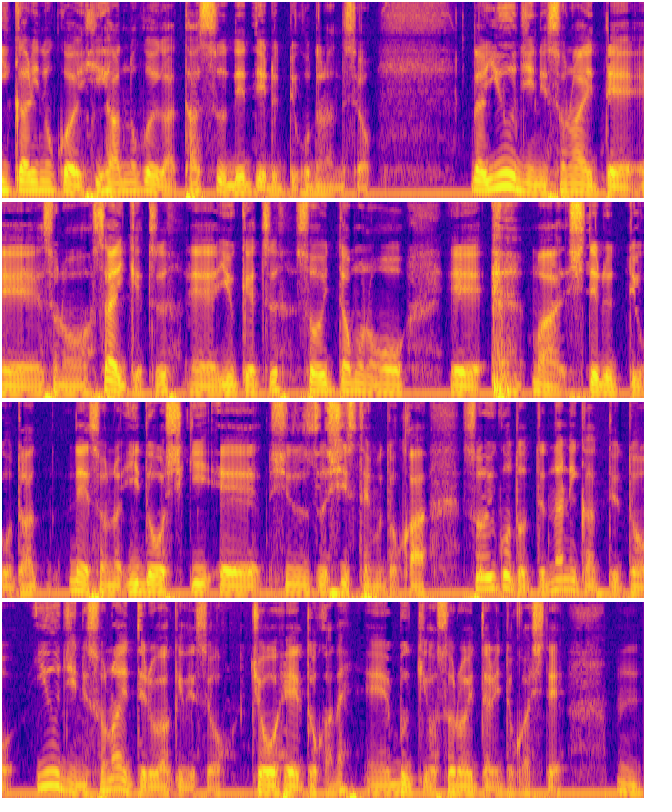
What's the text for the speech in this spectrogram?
怒りの声批判の声が多数出ているっていうことなんですよ。だ有事に備えて、えーその採血、えー輸血そういったものを、えー まあ、してるっていうことはでその移動式、えー手術システムとかそういうことって何かっていうと有事に備えてるわけですよ。徴兵とかね、えー武器を揃えたりとかして、うん、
